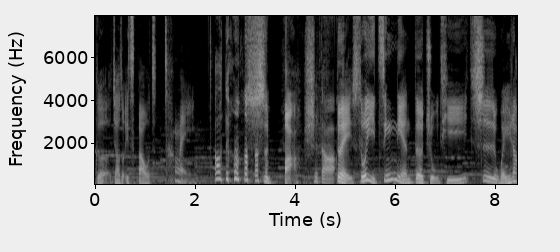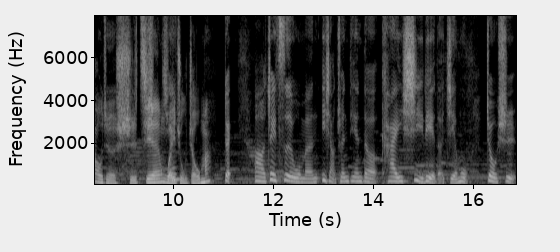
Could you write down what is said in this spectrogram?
个叫做 It's About Time。哦，对，是。吧，是的，对，所以今年的主题是围绕着时间为主轴吗？对，啊、呃，这次我们异想春天的开系列的节目就是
